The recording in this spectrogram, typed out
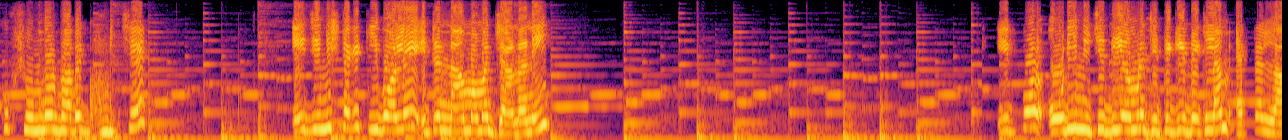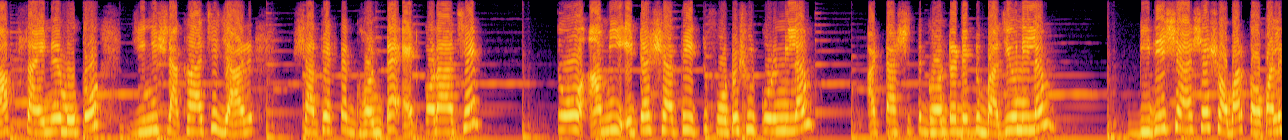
খুব সুন্দরভাবে ঘুরছে। এই জিনিসটাকে কি বলে? এটার নাম আমার জানা নেই। এরপর ওরই নিচে দিয়ে আমরা যেতে গিয়ে দেখলাম একটা লাভ সাইনের মতো জিনিস রাখা আছে, যার সাথে একটা ঘণ্টা অ্যাড করা আছে। তো আমি এটার সাথে একটু ফটোশুট করে নিলাম, আর তার সাথে ঘন্টাটা একটু বাজিয়েও নিলাম। বিদেশে আসা সবার কপালে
